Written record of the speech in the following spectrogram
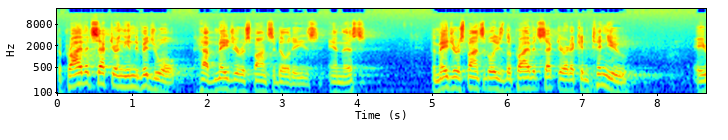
The private sector and the individual have major responsibilities in this. The major responsibilities of the private sector are to continue a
